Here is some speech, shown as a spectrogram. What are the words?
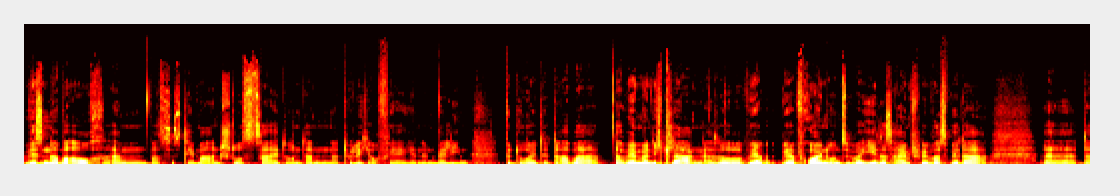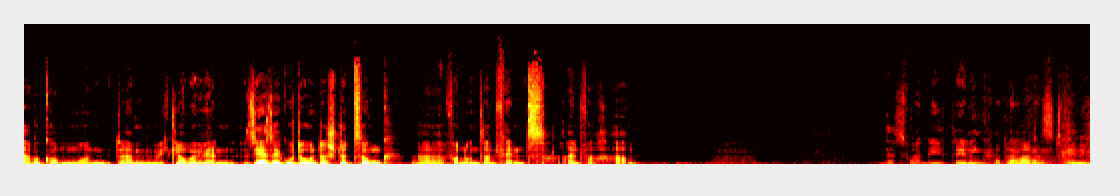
wissen aber auch, ähm, was das Thema Anstoßzeit und dann natürlich auch Ferien in Berlin bedeutet. Aber da werden wir nicht klagen. Also wir, wir freuen uns über jedes Heimspiel, was wir da, äh, da bekommen. Und ähm, ich glaube, wir werden sehr, sehr gute Unterstützung äh, von unseren Fans einfach haben. Das war die Training von da war das Training,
